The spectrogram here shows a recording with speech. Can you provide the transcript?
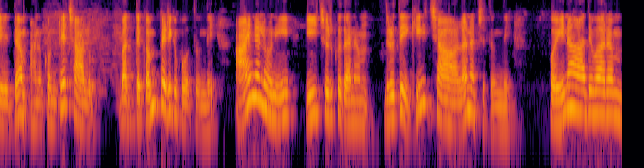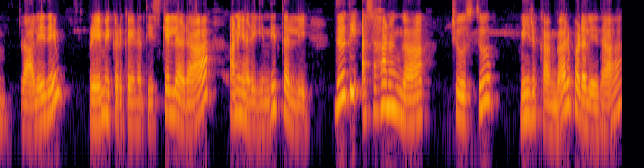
చేద్దాం అనుకుంటే చాలు. బద్ధకం పెరిగిపోతుంది. ఆయనలోని ఈ చురుకుదనం ధృతికి చాలా నచ్చుతుంది. పోయిన ఆదివారం రాలేదేం? ప్రేమ ఎక్కడికైనా తీసుకెళ్ళాడా? అని అడిగింది తల్లి. ధృతి అసహనంగా చూస్తూ మీరు కంగారు పడలేదా?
